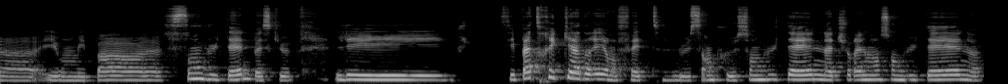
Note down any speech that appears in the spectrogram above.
euh, et on met pas sans gluten parce que les, c'est pas très cadré en fait. Le simple sans gluten, naturellement sans gluten.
